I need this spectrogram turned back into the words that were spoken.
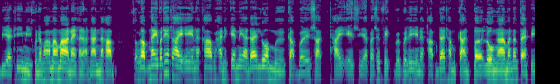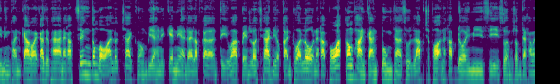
เบียร์ที่มีคุณภาพมากๆในขณะนั้นนะครับ สำหรับในประเทศไทยเองนะครับไฮนิเกนเนี่ยได้ร่วมมือกับบริษัทไทยเอเชียแปซิฟิกบริวเวอรี่นะครับได้ทำการเปิดโรงงานมาตั้งแต่ปี 1995 นะครับ ซึ่งต้องบอกว่ารสชาติของเบียร์ไฮนิเกนเนี่ยได้รับการันตีว่าเป็นรสชาติเดียวกันทั่วโลกนะครับ เพราะว่าต้องผ่านการปรุงจากสูตรลับเฉพาะนะครับ โดยมี 4 ส่วนผสมจากธรรม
